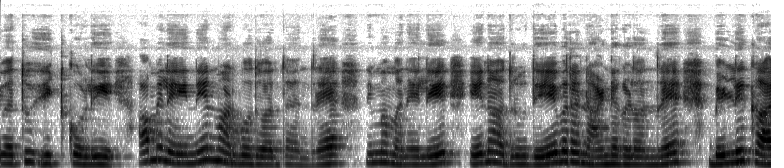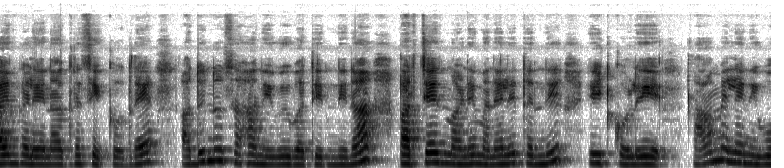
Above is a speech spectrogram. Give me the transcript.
ಇವತ್ತು ಇಟ್ಕೊಳ್ಳಿ. ಆಮೇಲೆ ಇನ್ನೇನು ಮಾಡ್ಬೋದು ಅಂತ ಅಂದರೆ ನಿಮ್ಮ ಮನೆಯಲ್ಲಿ ಏನಾದರೂ ದೇವರ ನಾಣ್ಯಗಳು ಅಂದರೆ ಬೆಳ್ಳಿ ಕಾಯಿನ್ಗಳೇನಾದರೂ ಸಿಕ್ಕಿದ್ರೆ ಅದನ್ನು ಸಹ ನೀವು ಇವತ್ತಿನ ದಿನ ಪರ್ಚೇಸ್ ಮಾಡಿ ಮನೇಲಿ ತಂದು ಇಟ್ಕೊಳ್ಳಿ. ಆಮೇಲೆ ನೀವು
